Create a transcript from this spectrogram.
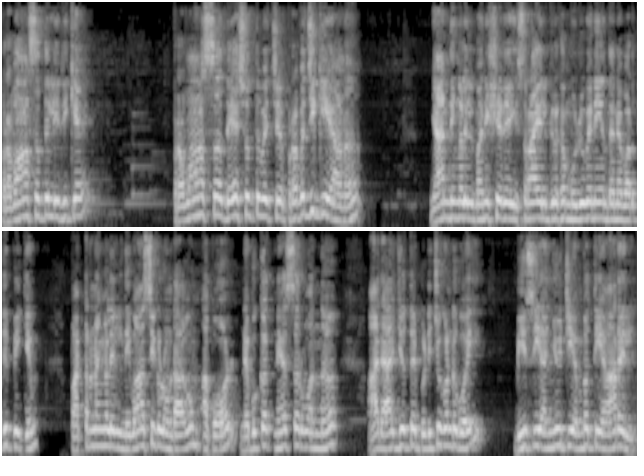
പ്രവാസത്തിൽ ഇരിക്കെ പ്രവാസ ദേശത്ത് വെച്ച് പ്രവചിക്കുകയാണ്. ഞാൻ നിങ്ങളിൽ മനുഷ്യരെ ഇസ്രായേൽ ഗൃഹം മുഴുവനെയും തന്നെ വർദ്ധിപ്പിക്കും. പട്ടണങ്ങളിൽ നിവാസികൾ ഉണ്ടാകും അപ്പോൾ നെബുക്കത് നേസർ വന്ന് ആ രാജ്യത്തെ പിടിച്ചുകൊണ്ടുപോയി. ബി സി അഞ്ഞൂറ്റി എൺപത്തി ആറിൽ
